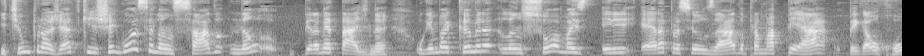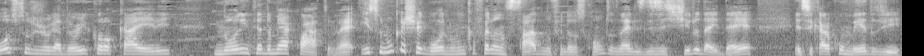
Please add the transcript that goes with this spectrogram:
e tinha um projeto que chegou a ser lançado não pela metade, né? O Game Boy Câmera lançou, mas ele era pra ser usado pra mapear, pegar o rosto do jogador e colocar ele no Nintendo 64, né? Isso nunca chegou, nunca foi lançado no fim das contas, né? Eles desistiram da ideia, eles ficaram com medo de,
